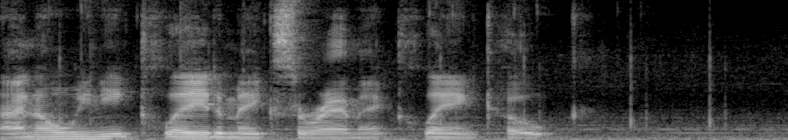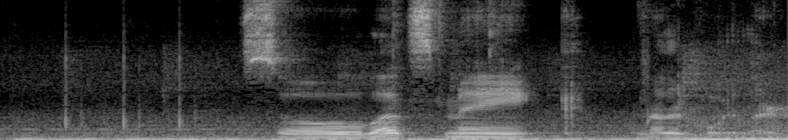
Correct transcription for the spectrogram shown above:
I know we need clay to make ceramic, clay and coke. So let's make another boiler.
